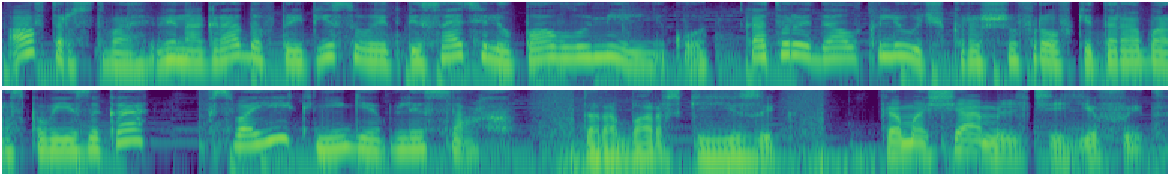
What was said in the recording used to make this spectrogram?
Авторство Виноградов приписывает писателю Павлу Мельнику, который дал ключ к расшифровке тарабарского языка в своей книге «В лесах». Тарабарский язык. Камащамльти ефыт.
